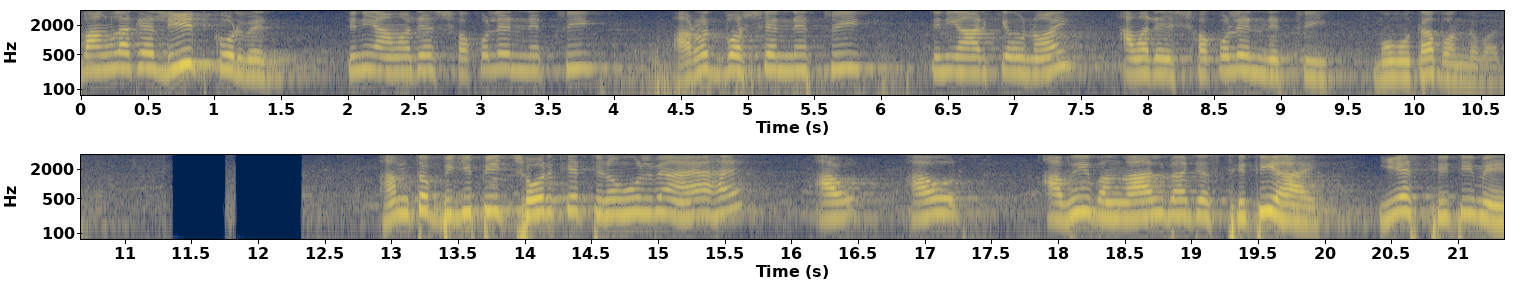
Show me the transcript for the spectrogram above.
বাংলাকে লিড করবেন তিনি আমাদের সকলের নেত্রী ভারতবর্ষের নেত্রী তিনি আর কেউ নয় আমাদের সকলের নেত্রী মমতা বন্দ্যোপাধ্যায় हम तो बीजेपी छोड़ के तृणमूल में आया है और और अभी बंगाल में जो स्थिति है ये स्थिति में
